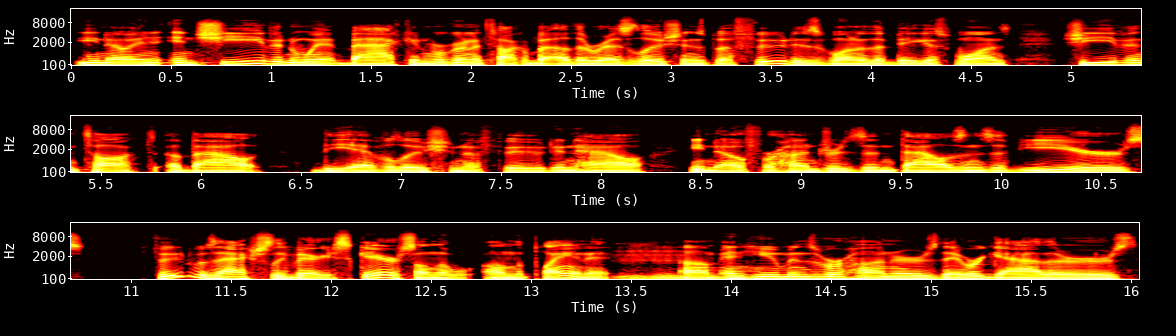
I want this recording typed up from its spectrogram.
you know and, and she even went back and we're going to talk about other resolutions but food is one of the biggest ones she even talked about the evolution of food and how you know for hundreds and thousands of years food was actually very scarce on the on the planet um, and humans were hunters they were gatherers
